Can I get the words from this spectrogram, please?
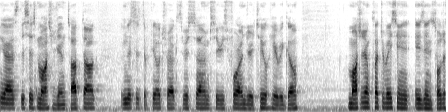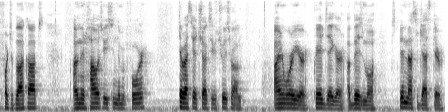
Guys, this is Monster Jam Top Dog, and this is the Field Trucks Racing Series 402. Here we go. Monster Jam Collector Racing is in Soldier Fortune Black Ops. I'm in Hot Racing number 4. The rest of the trucks you can choose from Iron Warrior, Grave Digger, Abysmal, Spin Master Jester,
